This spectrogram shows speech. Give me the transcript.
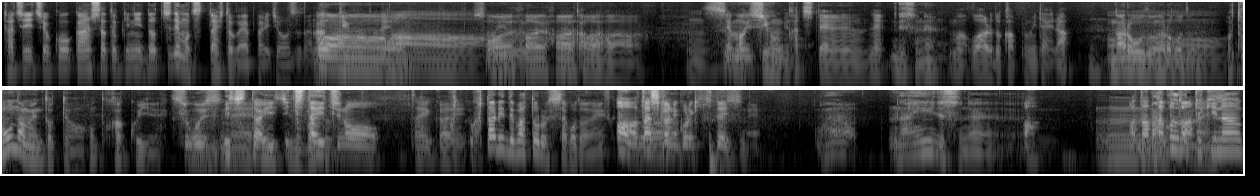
立ち位置を交換した時にどっちでも釣った人がやっぱり上手だなっていうことでああそういうはいはいはいなんかでまあ基本勝ち点ね。ですね。まあワールドカップみたいな。なるほどなるほうん。どトーナメントって本当かっこいいね。すごいですね。1対1 1対1の大会。2人でバトルしたことはないですか？あ確かにこれ聞きたいですね。はないですね。あうん。当たったことはないル的な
